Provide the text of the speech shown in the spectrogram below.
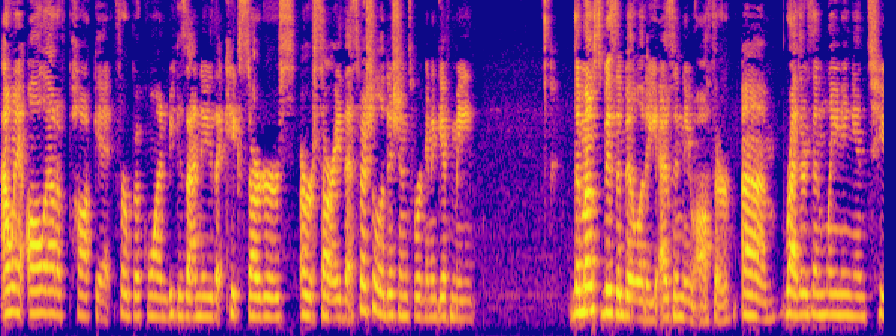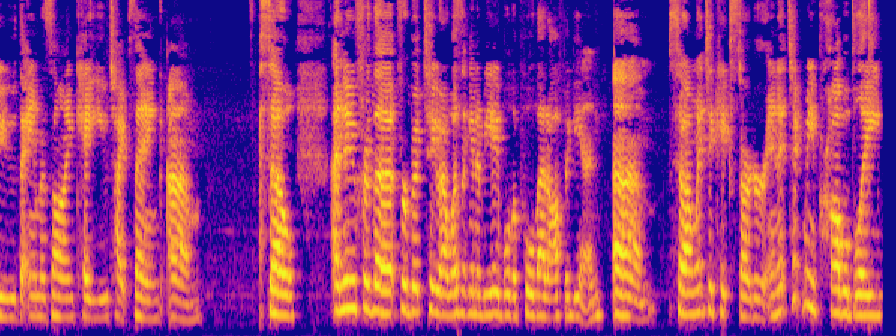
I went all out of pocket for book one because I knew that Kickstarters, or sorry, that special editions were going to give me the most visibility as a new author, um, rather than leaning into the Amazon KU type thing. Um, so I knew for the for book two I wasn't going to be able to pull that off again. Um, so I went to Kickstarter, and it took me probably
